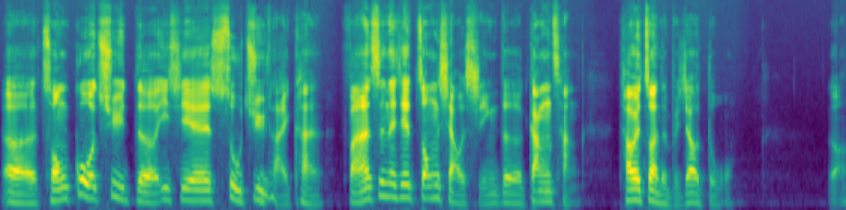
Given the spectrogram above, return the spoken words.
呃，从过去的一些数据来看，反而是那些中小型的钢厂，它会赚的比较多，对吧？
